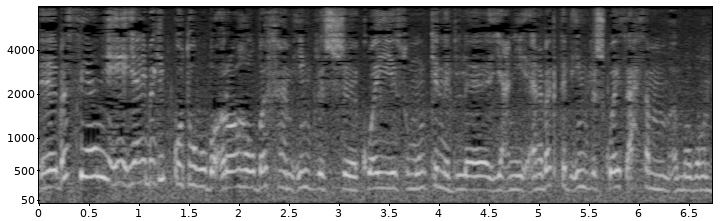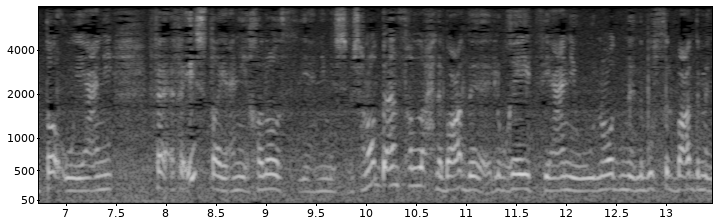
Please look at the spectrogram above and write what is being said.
بس يعني إيه يعني بجيب كتب وبقراها وبفهم English كويس وممكن يعني أنا بكتب English كويس أحسن ما بنطقه يعني. فقشطة يعني خلاص يعني مش مش هنقعد بقى نصلح لبعض لغات يعني ونقعد نبص لبعض من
